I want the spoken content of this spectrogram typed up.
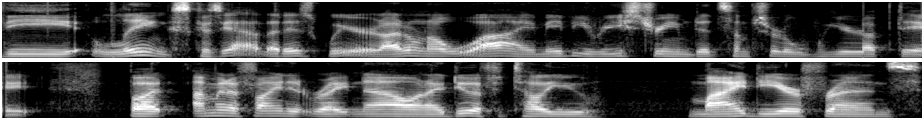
the links because yeah that is weird i don't know why maybe restream did some sort of weird update but i'm going to find it right now and i do have to tell you my dear friends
